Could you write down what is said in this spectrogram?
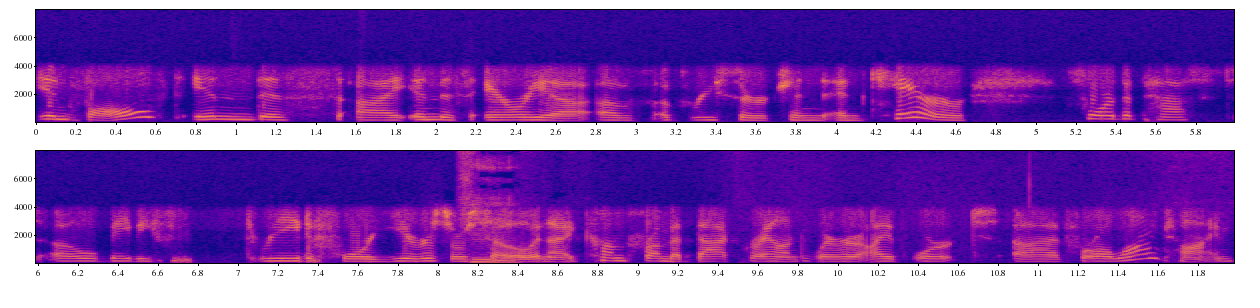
involved in this uh, in this area of, of research and, and care for the past oh maybe three to four years or so. Hmm. And I come from a background where I've worked uh, for a long time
